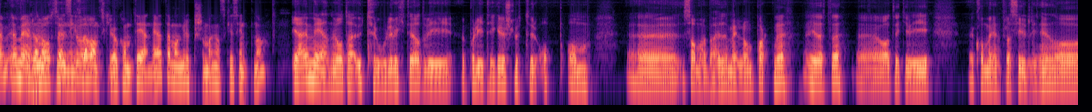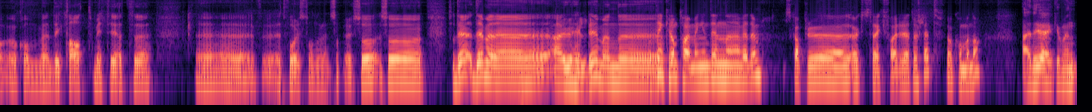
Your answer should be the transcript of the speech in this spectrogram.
jeg mener jo at det skal være vanskelig å komme til enighet. Det er mange grupper som er ganske sinte nå. Jeg mener jo at det er utrolig viktig at vi politikere slutter opp om eh, samarbeidet mellom partene i dette, eh, og at ikke vi kommer inn fra sidelinjen og, og kommer med diktat midt i et eh, Eh, et forestående lønnsoppgjør. Så, så, så det, det, mener jeg er uheldig, men eh, Hva tenker du om timingen din, eh, Vedum? Skaper du økt streikfare rett og slett for å komme nå? Nei, det gjør jeg ikke, men,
